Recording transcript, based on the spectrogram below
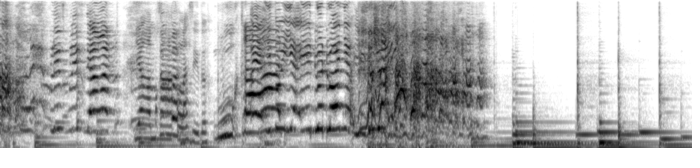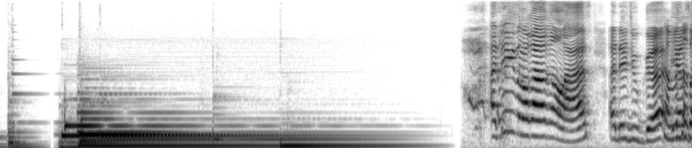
please please jangan. Yang sama kakak kelas itu. bukan. Eh, itu iya iya dua-duanya ada juga Sama yang satu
